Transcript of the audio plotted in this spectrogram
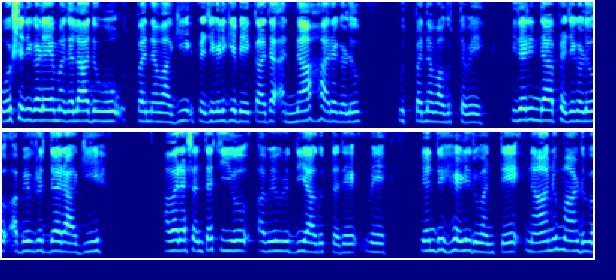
ಔಷಧಿಗಳೇ ಮೊದಲಾದವು ಉತ್ಪನ್ನವಾಗಿ ಪ್ರಜೆಗಳಿಗೆ ಬೇಕಾದ ಅನ್ನಾಹಾರಗಳು ಉತ್ಪನ್ನವಾಗುತ್ತವೆ. ಇದರಿಂದ ಪ್ರಜೆಗಳು ಅಭಿವೃದ್ಧರಾಗಿ ಅವರ ಸಂತತಿಯು ಅಭಿವೃದ್ಧಿಯಾಗುತ್ತದೆವೆ ಎಂದು ಹೇಳಿರುವಂತೆ ನಾನು ಮಾಡುವ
